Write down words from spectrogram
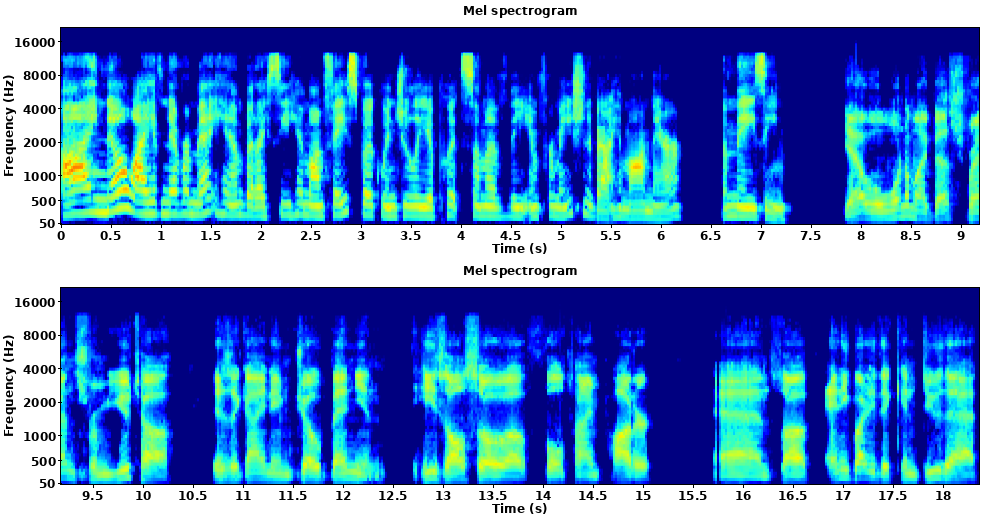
I know I have never met him, but I see him on Facebook when Julia puts some of the information about him on there. Amazing. Yeah, well, one of my best friends from Utah is a guy named Joe Benyon. He's also a full time potter. And so, anybody that can do that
